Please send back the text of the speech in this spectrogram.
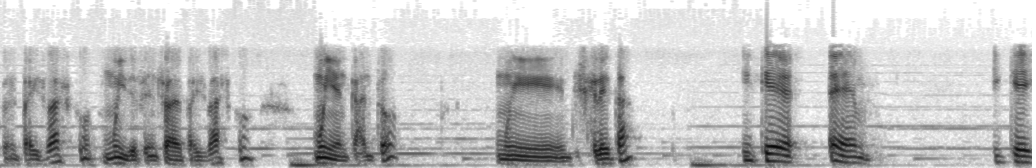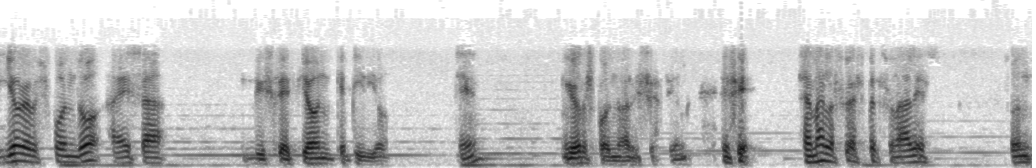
con el País Vasco, muy defensora del País Vasco, muy encanto, muy discreta y que eh, y que yo respondo a esa discreción que pidió. ¿eh? Yo respondo a la discreción. Es que, además, las cosas personales son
